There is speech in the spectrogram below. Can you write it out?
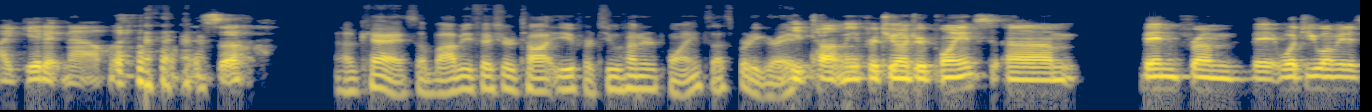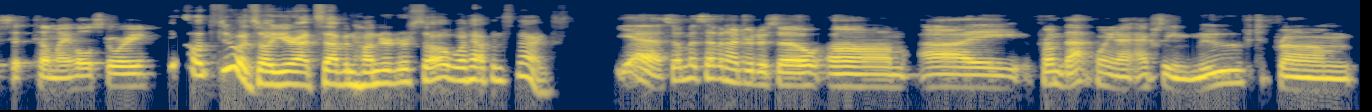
I get it now. so Okay, so Bobby Fischer taught you for 200 points. That's pretty great. he taught me for 200 points. Um, then from there, what do you want me to tell my whole story? Yeah, let's do it. So you're at 700 or so. What happens next? Yeah, so I'm at 700 or so. Um, I from that point, I actually moved from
